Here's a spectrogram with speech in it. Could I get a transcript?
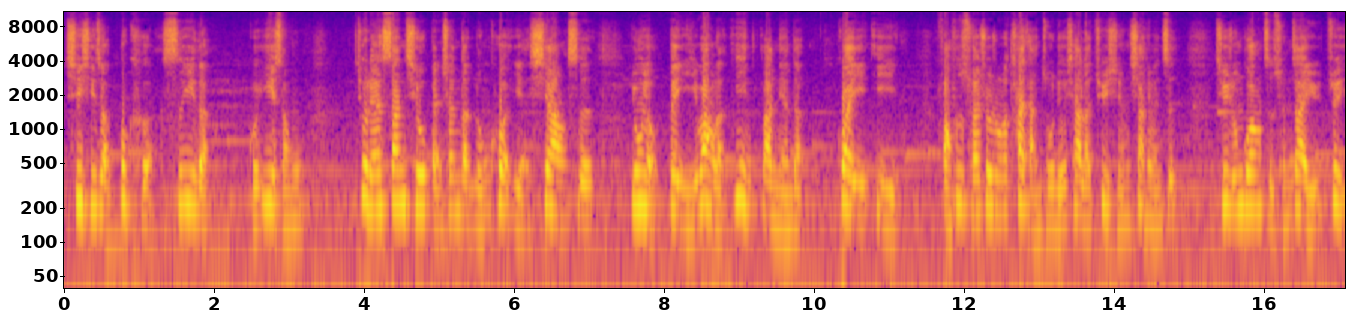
栖息着不可思议的诡异生物。就连山丘本身的轮廓也像是拥有被遗忘了亿万年的怪异意义，仿佛是传说中的泰坦族留下了巨型象形文字，其荣光只存在于最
